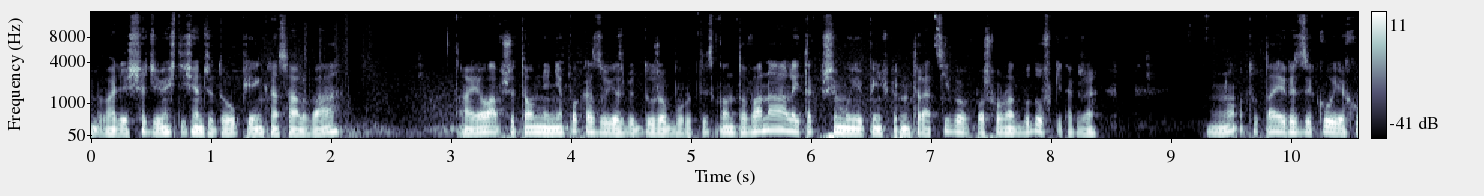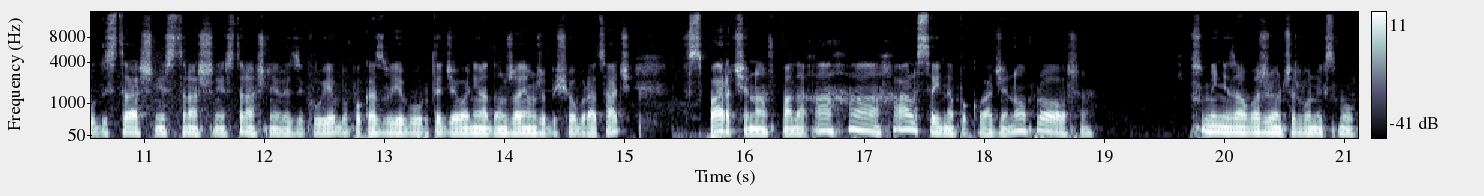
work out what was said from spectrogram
29 tysięcy tu, piękna salwa. Iowa przytomnie nie pokazuje zbyt dużo burty, skontowana, ale i tak przyjmuje 5 penetracji, bo poszło w nadbudówki, także... No, tutaj ryzykuje, chudy strasznie, strasznie, strasznie ryzykuje, bo pokazuje burtę, działania nadążają, żeby się obracać. Wsparcie nam wpada. Aha, Halsey na pokładzie, no proszę. W sumie nie zauważyłem czerwonych smug.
